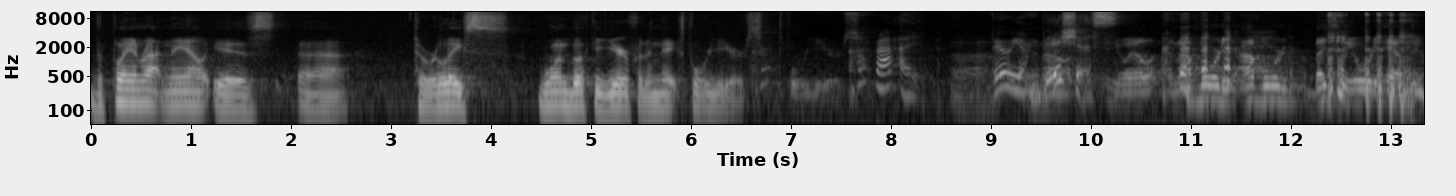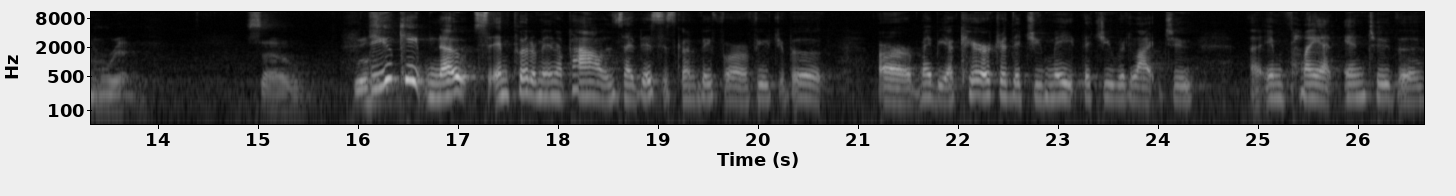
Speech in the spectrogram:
the plan right now is uh, to release one book a year for the next four years. Four years. All right. Very and I- ambitious. Well, and I've already, I've already, basically already have them written. So we'll. Do you keep notes and put them in a pile and say, this is going to be for a future book? Or maybe a character that you meet that you would like to uh, implant into the,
